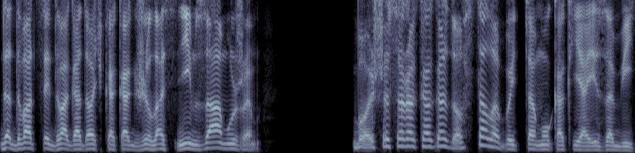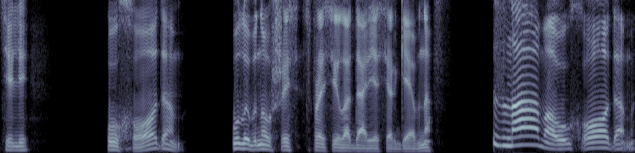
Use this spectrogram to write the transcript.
да двадцать два годочка, как жила с ним замужем. Больше сорока годов стало быть тому, как я из обители. Уходом, улыбнувшись, спросила Дарья Сергеевна. «Знамо уходом»,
